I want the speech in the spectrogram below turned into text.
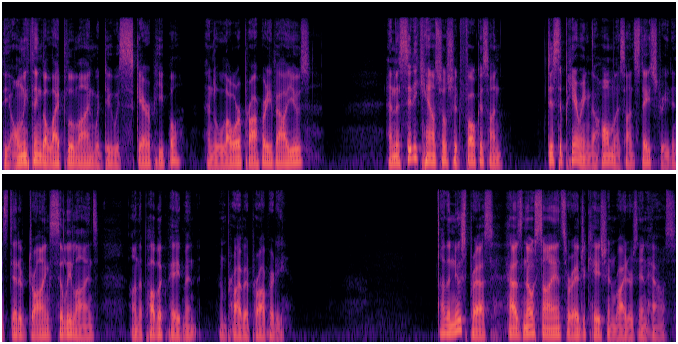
The only thing the light blue line would do is scare people and lower property values. And the City Council should focus on disappearing the homeless on State Street instead of drawing silly lines on the public pavement and private property. Now, the news press has no science or education writers in house.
